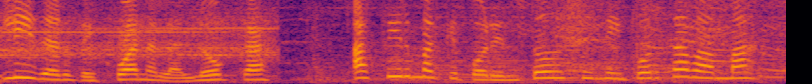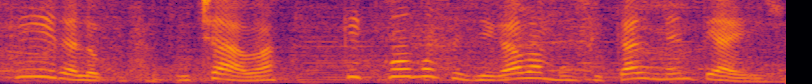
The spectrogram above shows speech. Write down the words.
líder de Juana la Loca, afirma que por entonces le importaba más qué era lo que se escuchaba cómo se llegaba musicalmente a ello.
